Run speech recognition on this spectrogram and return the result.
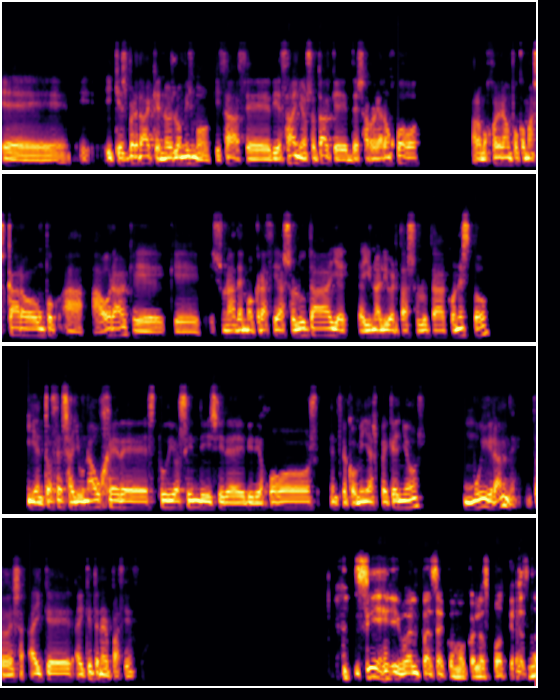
Eh, y, que es verdad que no es lo mismo, quizá hace 10 años o tal, que desarrollar un juego a lo mejor era un poco más caro, un poco ahora que, es una democracia absoluta y hay una libertad absoluta con esto. Y entonces hay un auge de estudios indies y de videojuegos, entre comillas, pequeños, muy grande. Entonces hay que, hay que tener paciencia. Sí, igual pasa como con los podcasts, ¿no?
